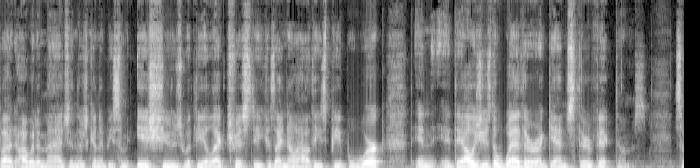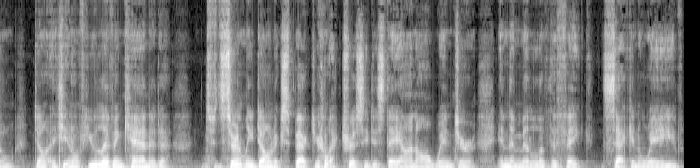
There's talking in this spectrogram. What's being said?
but I would imagine there's going to be some issues with the electricity because I know how these people work, and they always use the weather against their victims. So don't you know if you live in Canada, certainly don't expect your electricity to stay on all winter in the middle of the fake second wave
